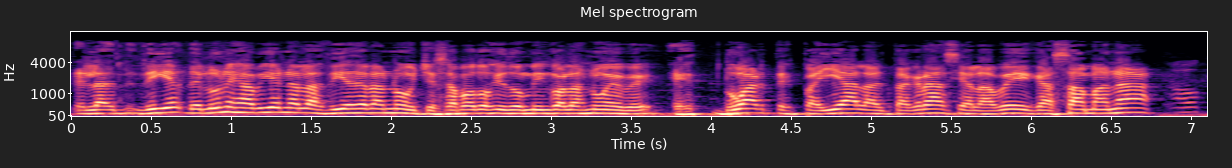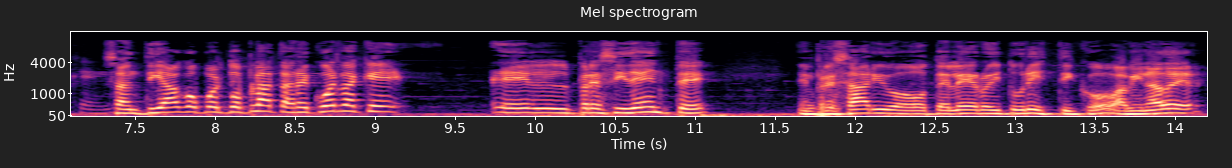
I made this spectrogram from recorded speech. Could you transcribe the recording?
de lunes a viernes a las 10 de la noche, sábados y domingos a las 9, es Duarte, Espaillat, Altagracia, La Vega, Samaná, Santiago, Puerto Plata. Recuerda que el presidente, empresario hotelero y turístico, Abinader,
